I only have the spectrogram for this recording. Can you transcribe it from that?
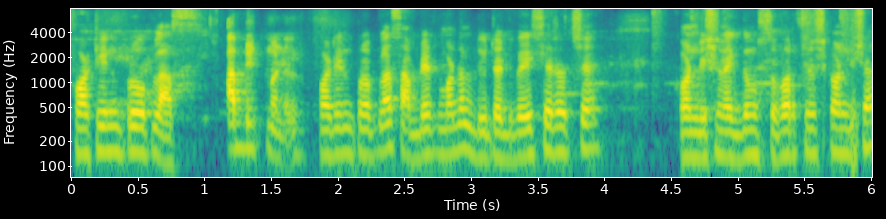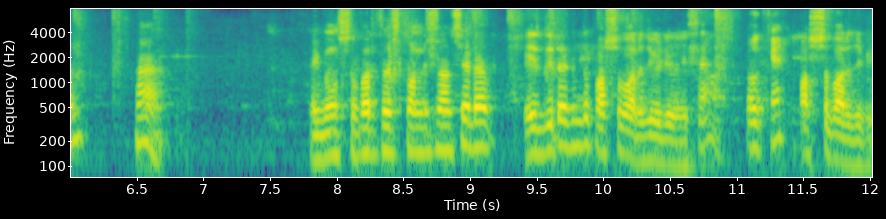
fourteen pro plus update model fourteen pro plus update model দুইটা ডিভাইসের হচ্ছে কন্ডিশন একদম সুপার ফ্রেশ কন্ডিশন হ্যাঁ। একদম সুপার ফ্রেশ কন্ডিশন আছে। এটা এই দুইটা কিন্তু পাঁচশো বারো জিবি ডিভাইস হ্যাঁ? ওকে পাঁচশো বারো জিবি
